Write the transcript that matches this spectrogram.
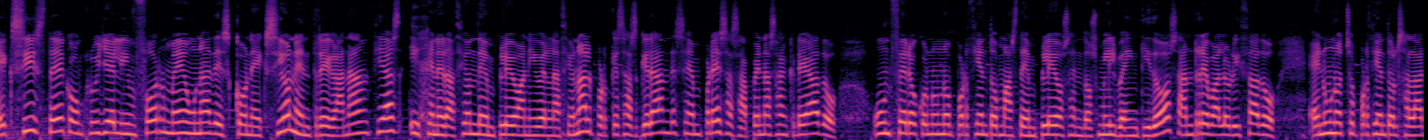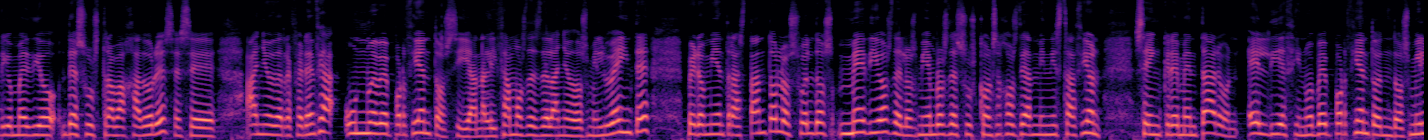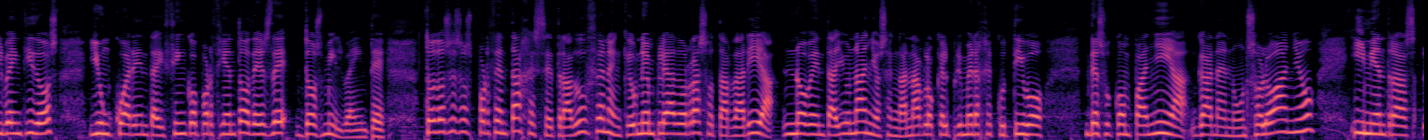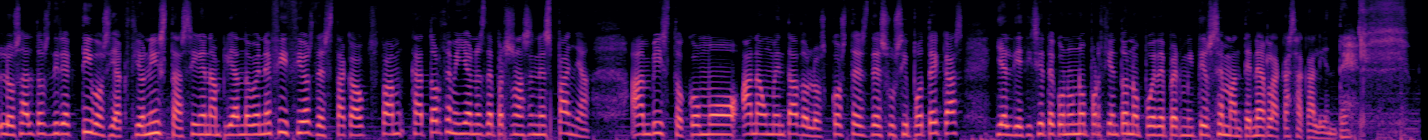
Existe, concluye el informe, una desconexión entre ganancias y generación de empleo a nivel nacional, porque esas grandes empresas apenas han creado un 0,1% más de empleos en 2022, han revalorizado en un 8% el salario medio de sus trabajadores, ese año de referencia, un 9% si analizamos desde el año 2020, pero mientras tanto los sueldos medios de los miembros de sus consejos de administración se incrementaron el 19% en 2022 y un 40 45% desde 2020. Todos esos porcentajes se traducen en que un empleado raso tardaría 91 años en ganar lo que el primer ejecutivo de su compañía gana en un solo año y mientras los altos directivos y accionistas siguen ampliando beneficios, destaca Oxfam, 14 millones de personas en España han visto cómo han aumentado los costes de sus hipotecas y el 17,1% no puede permitirse mantener la casa caliente.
